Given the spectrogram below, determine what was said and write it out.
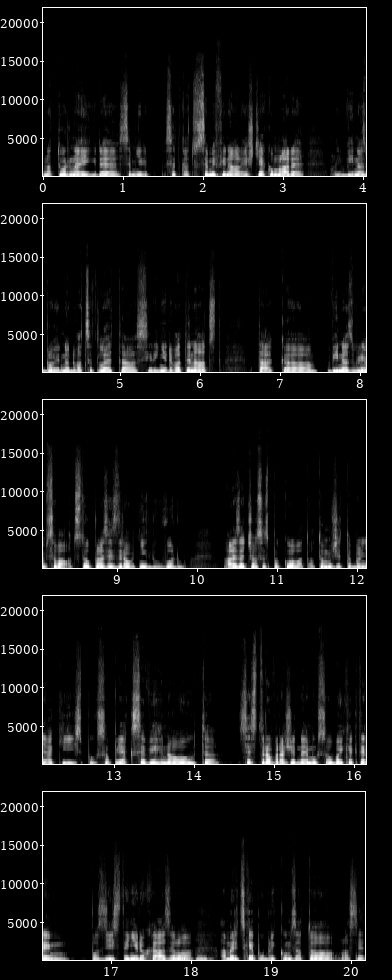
na turnaji, kde se měli setkat v semifinále ještě jako mladé, Vínas bylo 21 let a Sirině 19, tak eh, Vínas Williamsová odstoupila ze zdravotních důvodů. Ale začal se spekulovat o tom, že to byl nějaký způsob, jak se vyhnout sestrovražednému souboji, ke kterým později stejně docházelo. Mhm. Americké publikum za to vlastně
